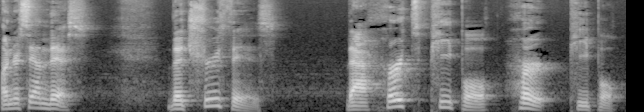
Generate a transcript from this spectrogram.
understand this the truth is that hurt people hurt people.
